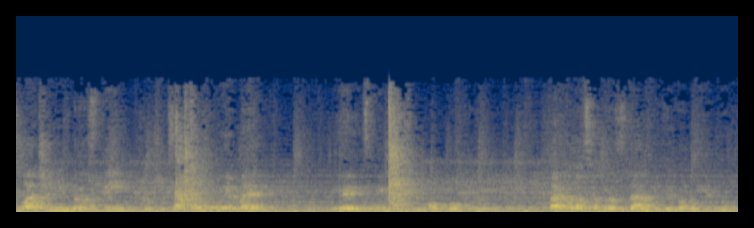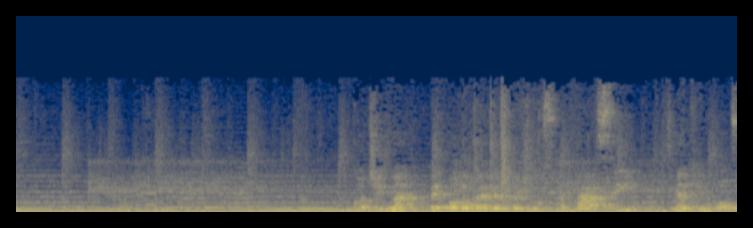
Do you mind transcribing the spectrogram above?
Stlačením brzdy kočík zablokujeme, jej zvýšením odblokujeme. Parkovacia brzda ide veľmi jednoducho. Kočík má 5-bodové bezpečnostné pásy s mäkkým polstrovaním.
